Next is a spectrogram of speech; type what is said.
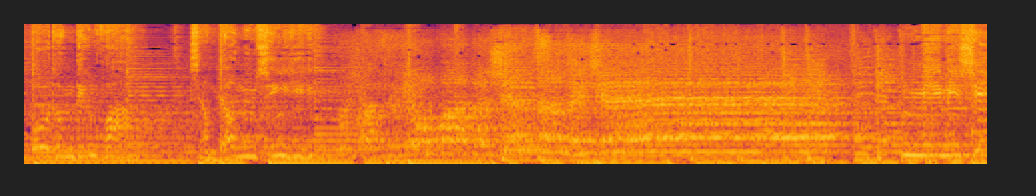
拨通电话，想表明心意。多少次有话本选择没说，秘密心。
